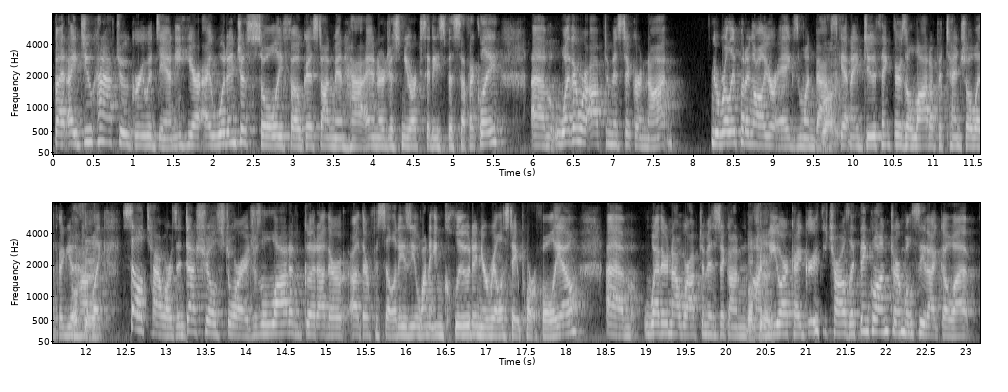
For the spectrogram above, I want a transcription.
But I do kind of have to agree with Danny here. I wouldn't just solely focus on Manhattan or just New York City specifically. Um, whether we're optimistic or not, you're really putting all your eggs in one basket. Right. And I do think there's a lot of potential, whether you okay. have like cell towers, industrial storage, there's a lot of good other other facilities you want to include in your real estate portfolio. Um, whether or not we're optimistic on, okay. on New York, I agree with you, Charles. I think long term we'll see that go up.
